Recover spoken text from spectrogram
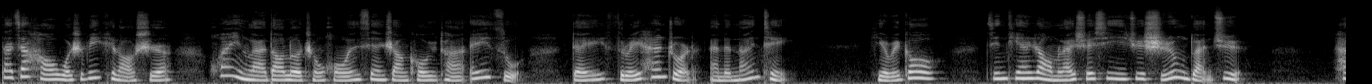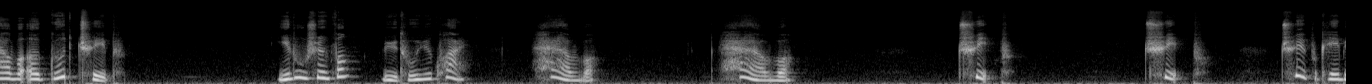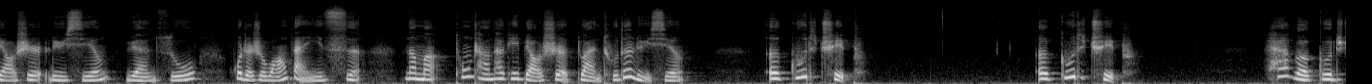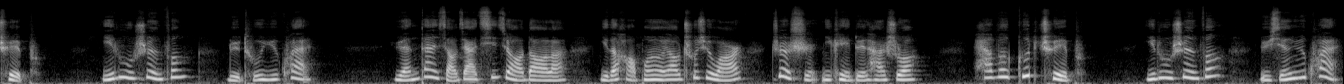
大家好，我是 Vicky 老师，欢迎来到乐成红恩线上口语团 A 组，Day three hundred and ninety. Here we go. 今天让我们来学习一句实用短句：Have a good trip. 一路顺风，旅途愉快。Have have trip Trip trip 可以表示旅行、远足或者是往返一次。那么通常它可以表示短途的旅行。A good trip a good trip have a good trip 一路顺风，旅途愉快。元旦小假期就要到了，你的好朋友要出去玩，这时你可以对他说。Have a good trip，一路顺风，旅行愉快。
